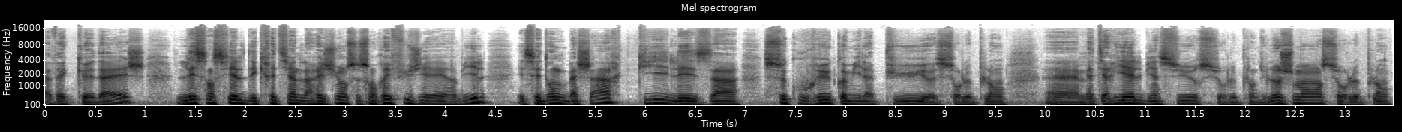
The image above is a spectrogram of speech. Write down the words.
avec Daesh, l'essentiel des chrétiens de la région se sont réfugiés à Erbil. Et c'est donc Bachar qui les a secourus comme il a pu euh, sur le plan euh, matériel, bien sûr, sur le plan du logement, sur le plan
